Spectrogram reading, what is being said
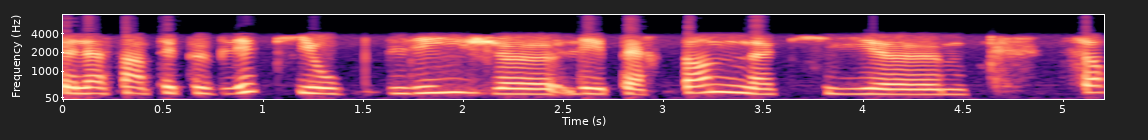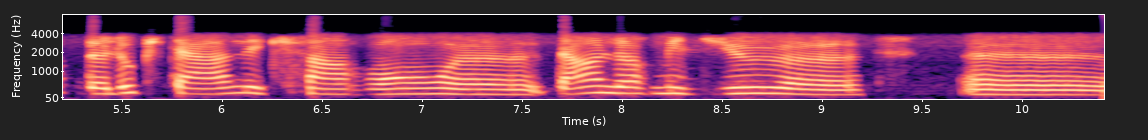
c'est la santé publique qui oblige les personnes qui euh, sortent de l'hôpital et qui s'en vont euh, dans leur milieu euh, euh,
